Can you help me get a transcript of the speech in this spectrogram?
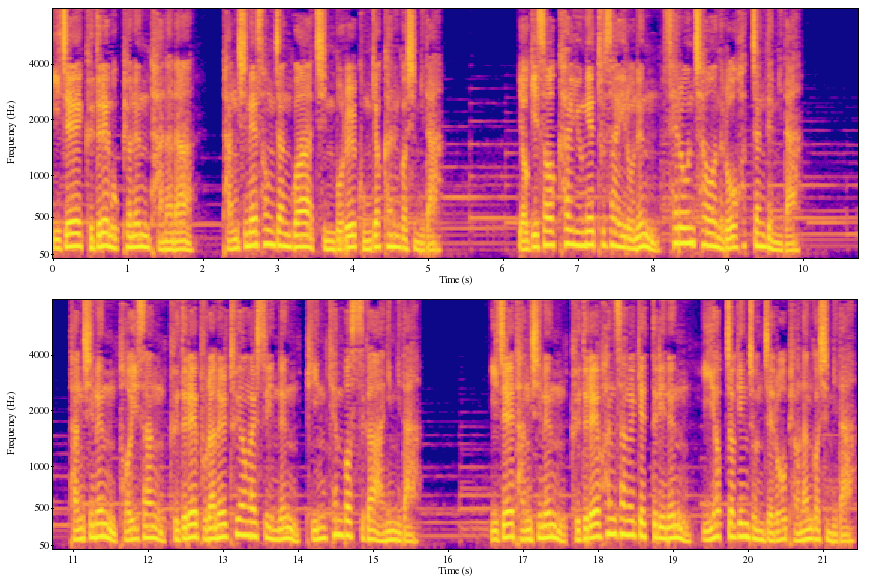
이제 그들의 목표는 단 하나, 당신의 성장과 진보를 공격하는 것입니다. 여기서 칼융의 투사이로는 새로운 차원으로 확장됩니다. 당신은 더 이상 그들의 불안을 투영할 수 있는 빈 캔버스가 아닙니다. 이제 당신은 그들의 환상을 깨뜨리는 이협적인 존재로 변한 것입니다.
